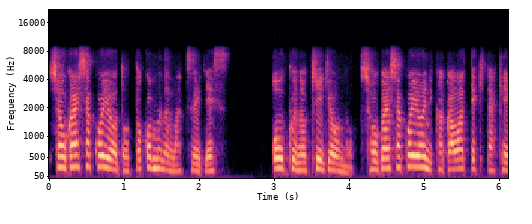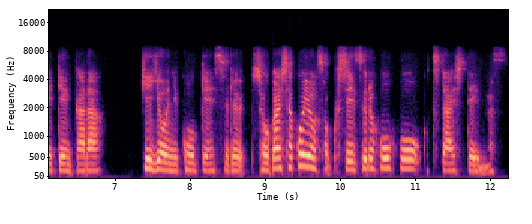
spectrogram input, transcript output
障害者雇用 .com の松井です。多くの企業の障害者雇用に関わってきた経験から、企業に貢献する障害者雇用を促進する方法をお伝えしています。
